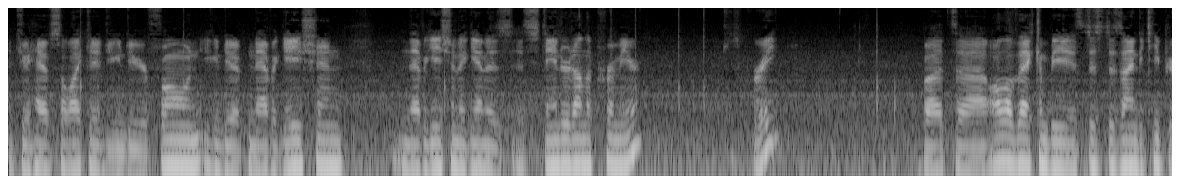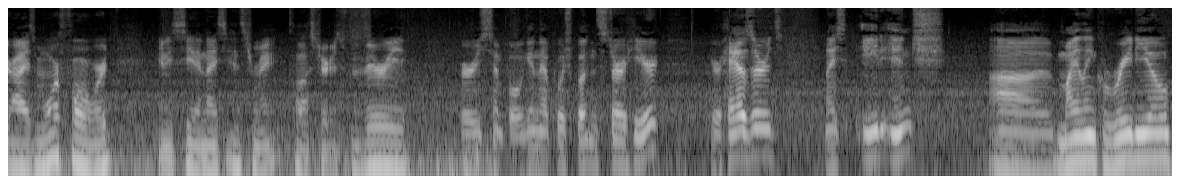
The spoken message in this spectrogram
that you have selected. You can do your phone. You can do navigation. Navigation again is, is standard on the Premier, which is great. But uh, all of that can be it's just designed to keep your eyes more forward. And you see the nice instrument cluster is very, very simple. Again, that push button start here. Your hazards, nice 8 inch uh, MyLink radio,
